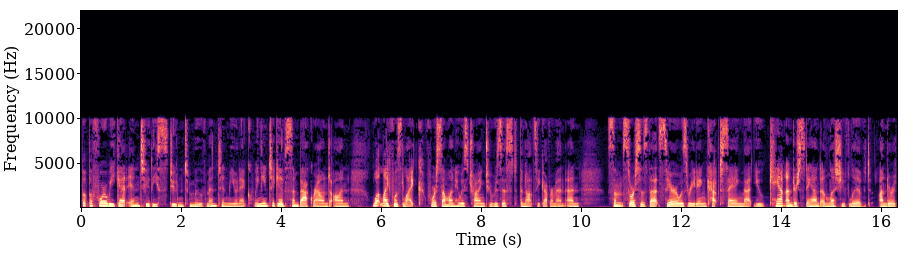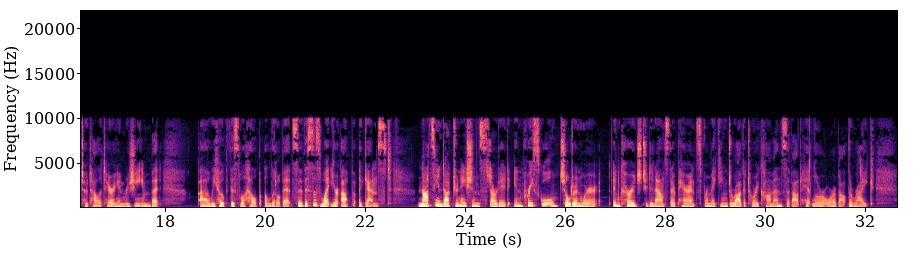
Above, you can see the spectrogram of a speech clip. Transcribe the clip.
But before we get into the student movement in Munich, we need to give some background on what life was like for someone who was trying to resist the Nazi government. And some sources that Sarah was reading kept saying that you can't understand unless you've lived under a totalitarian regime. But uh, we hope this will help a little bit. So this is what you're up against. Nazi indoctrination started in preschool. Children were encouraged to denounce their parents for making derogatory comments about Hitler or about the Reich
